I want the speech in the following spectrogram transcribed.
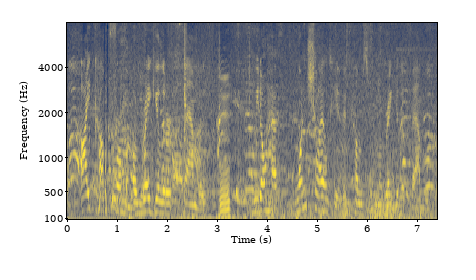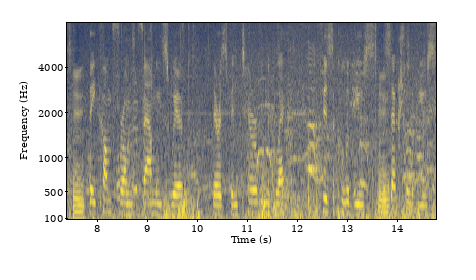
I come from a regular family. Mm-hmm. We don't have one child here that comes from a regular family. Mm-hmm. They come from families where there has been terrible neglect, physical abuse, hmm. sexual abuse,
